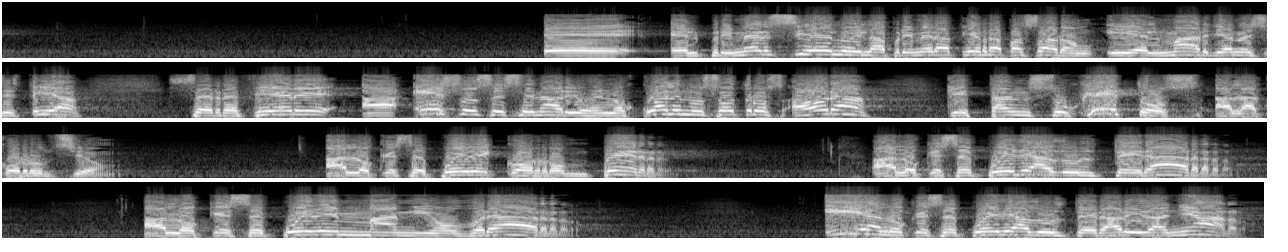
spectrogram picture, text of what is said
el primer cielo y la primera tierra pasaron y el mar ya no existía, se refiere a esos escenarios en los cuales nosotros ahora que están sujetos a la corrupción, a lo que se puede corromper, a lo que se puede adulterar, a lo que se puede maniobrar y a lo que se puede adulterar y dañar.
